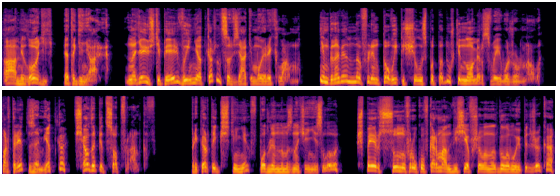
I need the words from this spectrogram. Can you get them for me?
А, мелодий — это гениально. Надеюсь, теперь вы не откажется взять мой реклам. И мгновенно Флинто вытащил из-под подушки номер своего журнала. Портрет, заметка, все за пятьсот франков. Припертый к стене, в подлинном значении слова, Шпейр, сунув руку в карман висевшего над головой пиджака,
